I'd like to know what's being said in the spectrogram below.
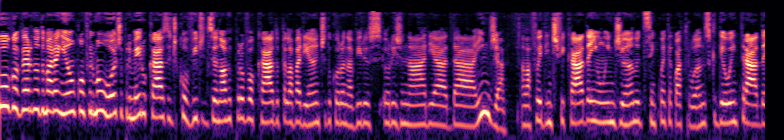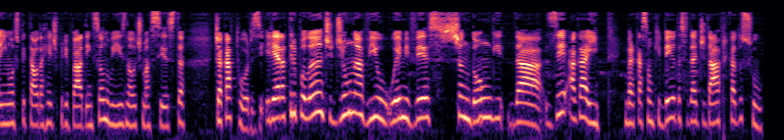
O governo do Maranhão confirmou hoje o primeiro caso de Covid-19 provocado pela variante do coronavírus originária da Índia. Ela foi identificada em um indiano de 54 anos que deu entrada em um hospital da rede privada em São Luís na última sexta, dia 14. Ele era tripulante de um navio, o MV Shandong da ZHI, embarcação que veio da cidade da África do Sul.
